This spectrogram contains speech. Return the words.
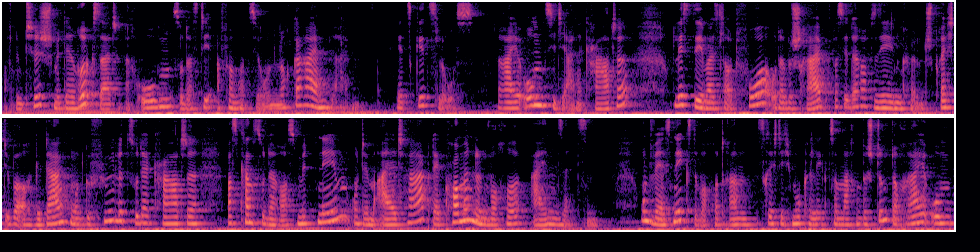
auf dem Tisch mit der Rückseite nach oben, sodass die Affirmationen noch geheim bleiben. Jetzt geht's los. Reihe um zieht ihr eine Karte und lest jeweils laut vor oder beschreibt, was ihr darauf sehen könnt. Sprecht über eure Gedanken und Gefühle zu der Karte. Was kannst du daraus mitnehmen und im Alltag der kommenden Woche einsetzen? Und wer ist nächste Woche dran, es richtig muckelig zu machen? Bestimmt doch reihum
